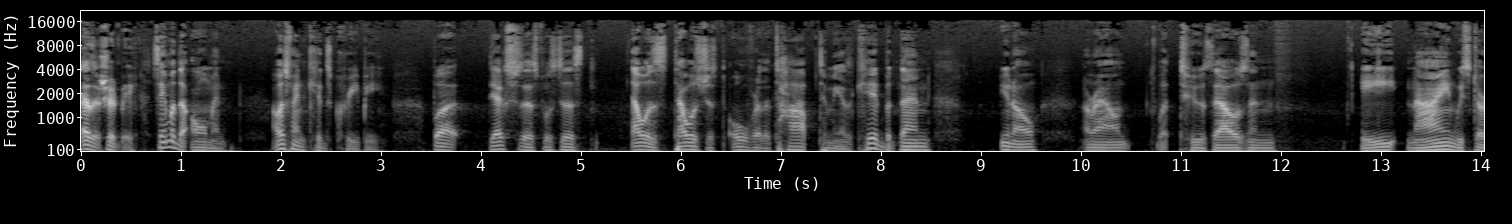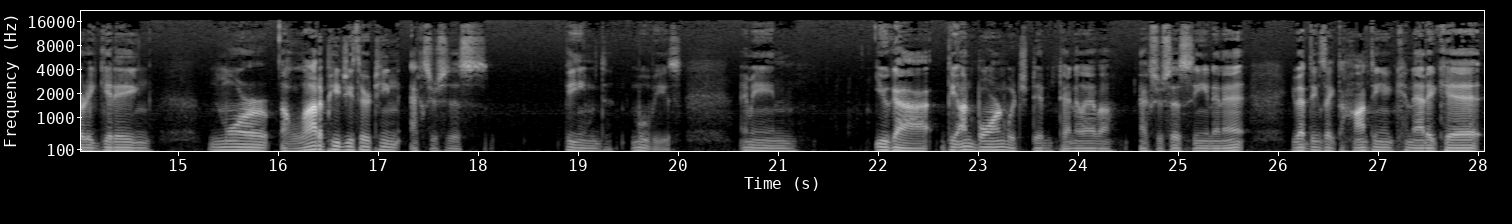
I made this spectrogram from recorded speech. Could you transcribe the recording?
as it should be. Same with The Omen. I always find kids creepy. But The Exorcist was just that was that was just over the top to me as a kid. But then you know around what 2000 eight, nine, we started getting more a lot of PG thirteen Exorcist themed movies. I mean, you got The Unborn, which did technically have a Exorcist scene in it. You had things like The Haunting in Connecticut,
